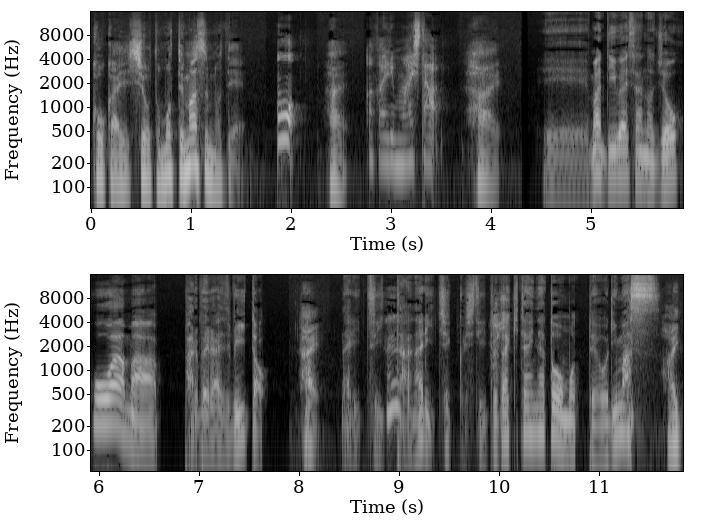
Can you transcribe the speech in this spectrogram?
公開しようと思ってますので、お、はい。わかりました。はい。えー、まあ DY さんの情報は、まあ、パルベライズビートはい。なり、ツイッターなり、チェックしていただきたいなと思っております。はい。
